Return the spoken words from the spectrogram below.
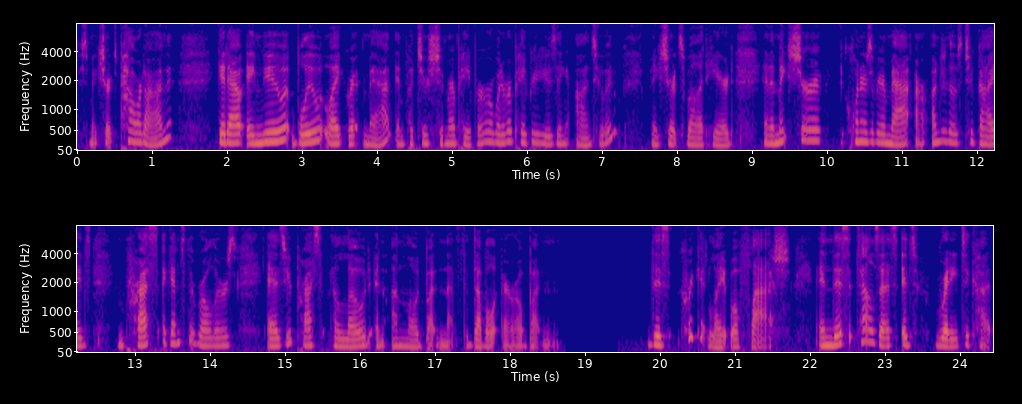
Just make sure it's powered on. Get out a new blue light grip mat and put your shimmer paper or whatever paper you're using onto it. Make sure it's well adhered. And then make sure the corners of your mat are under those two guides and press against the rollers as you press the load and unload button. That's the double arrow button. This Cricut light will flash, and this tells us it's ready to cut.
